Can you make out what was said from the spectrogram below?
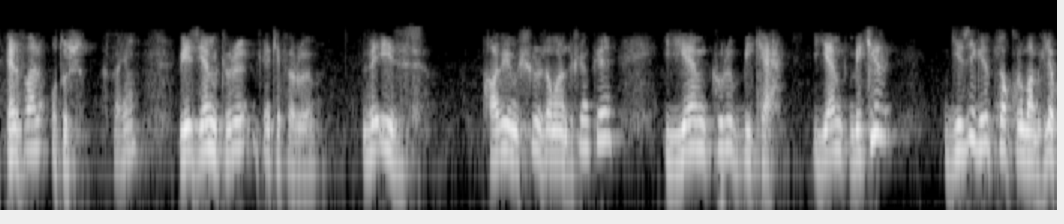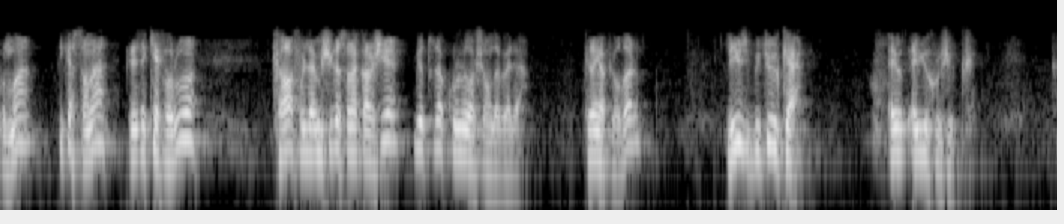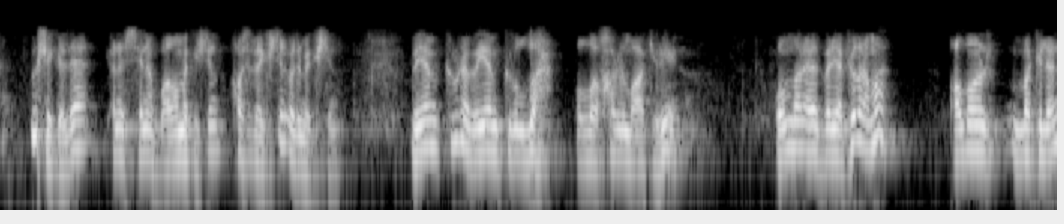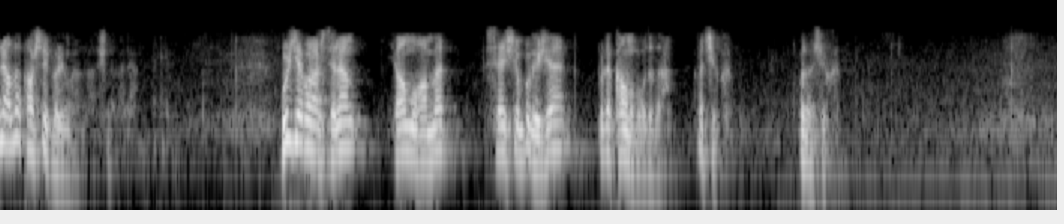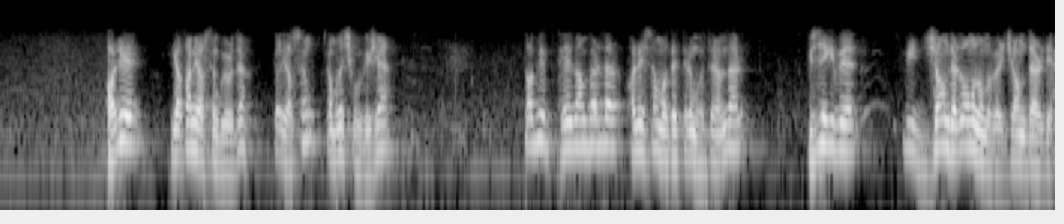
Enfal 30. Ve yemkürü keferu ve iz Habibim şu zamanı düşün ki yemkürü bike yem bekir gizli gidip tuzak kurma, hile kurma. Bir kez sana elinde keferu kafirler, müşrikler sana karşı bir tuzak kuruyorlar şu anda böyle. Plan yapıyorlar. Liyiz bütüke ev, ev yuhrucuk. Bu şekilde yani seni bağlamak için, hasretmek için, öldürmek için. Ve yemkürüne ve yemkürullah. Allah haril makirin. Onlar evet böyle yapıyorlar ama Allah'ın makirlerine Allah karşılık veriyor. Şimdi böyle. Bu Cebrail Aleyhisselam Ya Muhammed sen şimdi bu gece burada kalma bu odada. Çık. Buradan çık. Ali yatan yatsın buyurdu. Yatsın. Sen burada çık bu gece. Tabi peygamberler aleyhisselam hazretleri muhteremler bize gibi bir can derdi olmadı mı böyle can derdi.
